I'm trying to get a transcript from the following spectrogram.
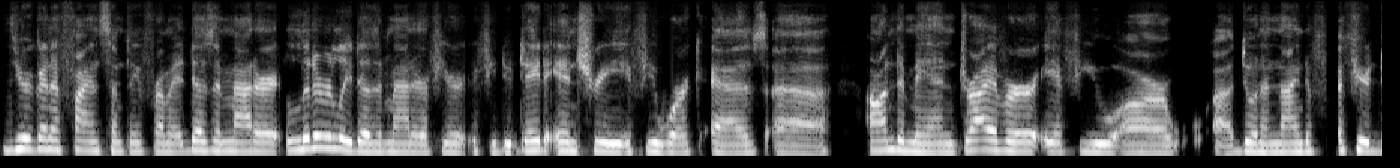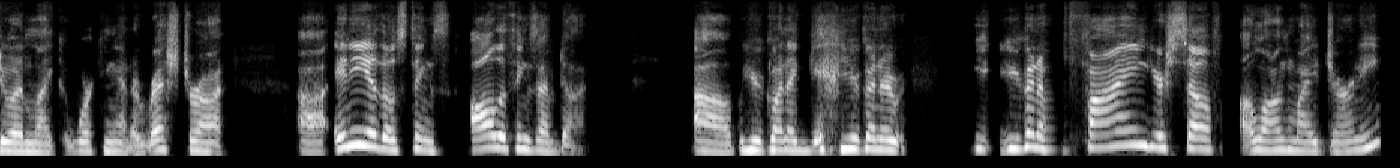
you're going to find something from it. It doesn't matter. It literally doesn't matter if you're if you do data entry, if you work as a on-demand driver, if you are uh, doing a nine to if you're doing like working at a restaurant, uh, any of those things, all the things I've done, uh, you're going to get you're going to you're going to find yourself along my journey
